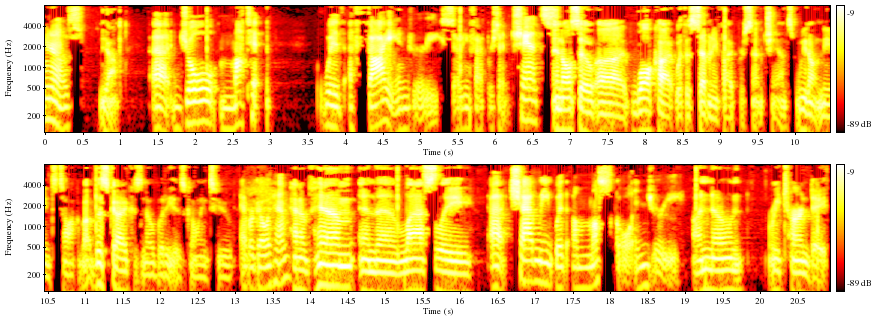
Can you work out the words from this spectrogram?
who knows? Yeah. Uh, Joel Matip with a thigh injury, 75% chance. And also uh, Walcott with a 75% chance. We don't need to talk about this guy because nobody is going to Ever go with him? have him. And then lastly, Uh, Chadli with a muscle injury. unknown return date.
